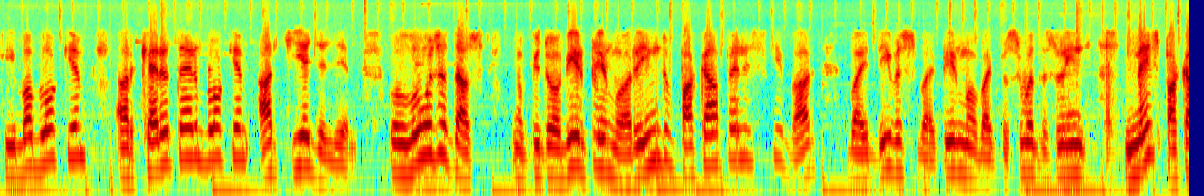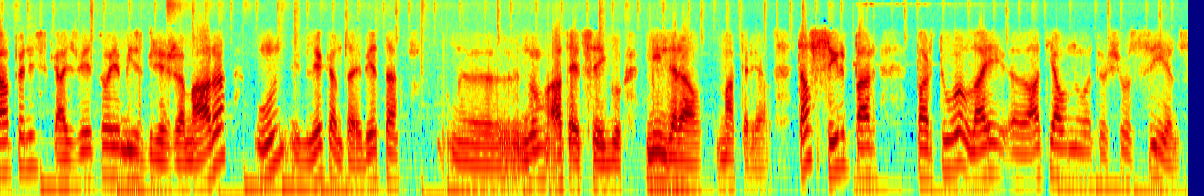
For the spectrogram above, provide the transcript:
fiboblokiem, ar keratēru blokiem, ar ķieģeļiem. Un lūdzu tās nu, to vīru pirmo rindu pakāpeniski var, vai divas, vai pirmo, vai pusotras rindas. Mēs pakāpeniski aizvietojam, izgriežam ārā un liekam tajā vietā uh, nu, attiecīgu minerālu materiālu. Tas ir par par to, lai uh, atjaunotu šos sienas.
